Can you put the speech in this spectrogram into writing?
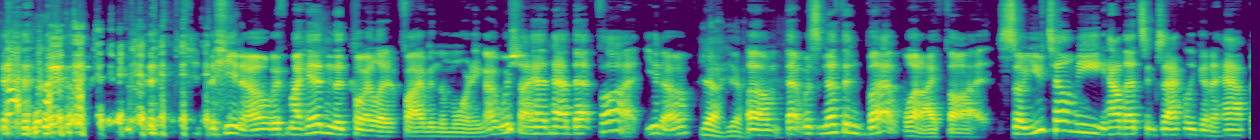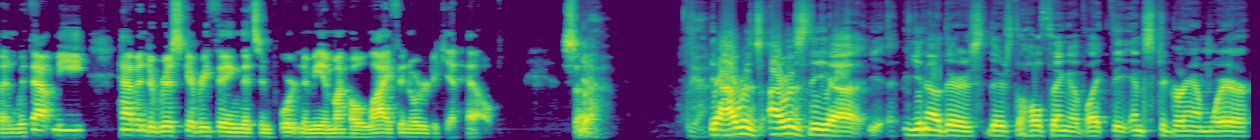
you know with my head in the toilet at five in the morning i wish i had had that thought you know? Yeah yeah. Um, that was nothing but what i thought. So you tell me how that's exactly going to happen without me having to risk everything that's important to me in my whole life in order to get help. So yeah. Yeah. yeah, I was I was the uh, you know there's there's the whole thing of like the Instagram where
